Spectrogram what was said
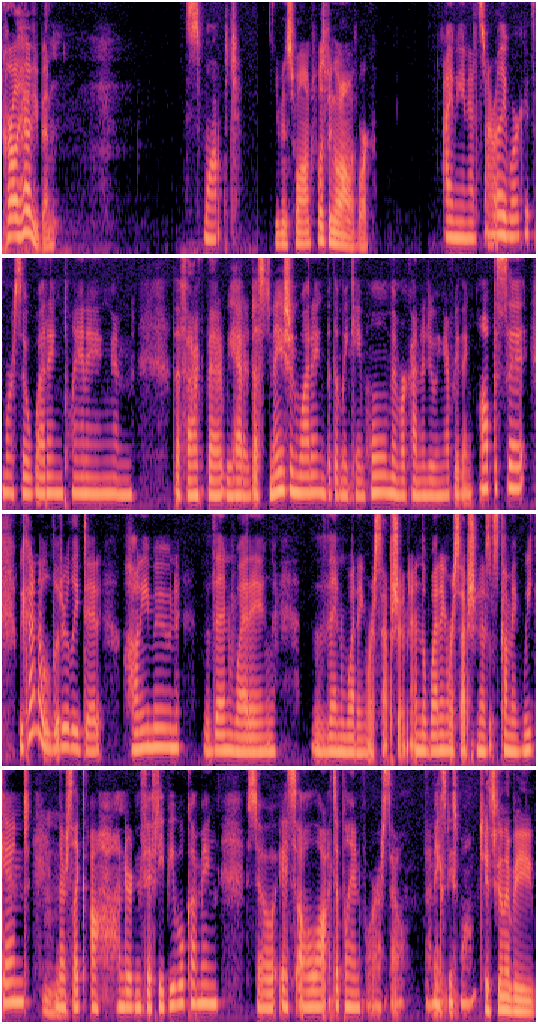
Carly, how have you been? Swamped. You've been swamped? What's been going on with work? I mean, it's not really work, it's more so wedding planning and the fact that we had a destination wedding, but then we came home and we're kind of doing everything opposite. We kind of literally did honeymoon, then wedding, then wedding reception. And the wedding reception is this coming weekend. Mhm. And there's like 150 people coming. So it's a lot to plan for. So that makes me swamped. it's gonna be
